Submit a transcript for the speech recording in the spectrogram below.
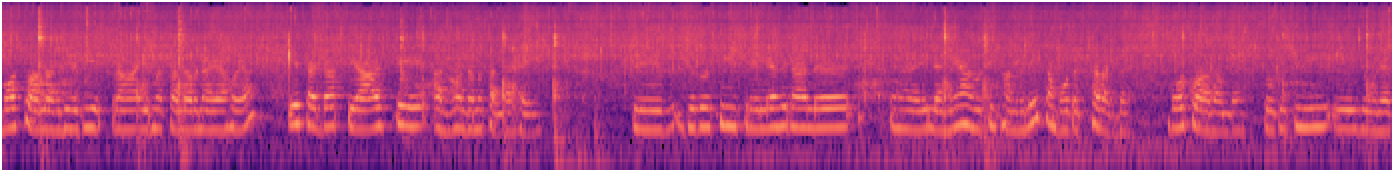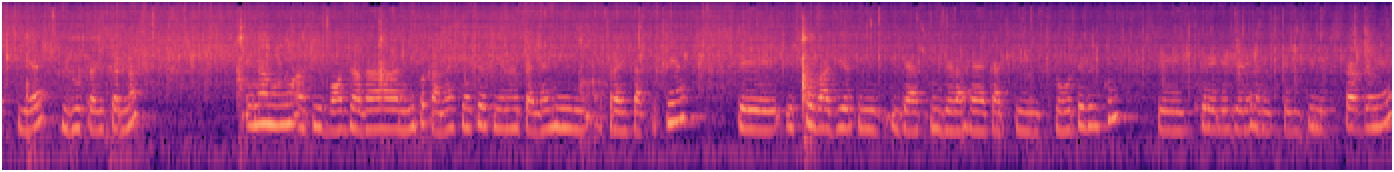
ਬਹੁਤ ਸਵਾਦ ਲੱਗਦੇ ਆ ਜੀ ਇਸ ਤਰ੍ਹਾਂ ਇਹ ਮਸਾਲਾ ਬਣਾਇਆ ਹੋਇਆ। ਇਹ ਸਾਡਾ ਪਿਆਜ਼ ਤੇ ਆਲੂਆਂ ਦਾ ਮਸਾਲਾ ਹੈ। ਤੇ ਜਦੋਂ ਅਸੀਂ ਕਰੇਲਿਆਂ ਦੇ ਨਾਲ ਇਹ ਲੈਂਦੇ ਹਾਂ ਰੋਟੀ ਖਾਣ ਵੇਲੇ ਤਾਂ ਬਹੁਤ ਅੱਛਾ ਲੱਗਦਾ ਹੈ। ਬਹੁਤ ਸਵਾਦ ਆਉਂਦਾ ਸੋ ਤੁਸੀਂ ਵੀ ਇਹ ਜੋ ਰੈਸਪੀ ਹੈ, ਜ਼ਰੂਰ ਟਰਾਈ ਕਰਨਾ। ਇਹਨਾਂ ਨੂੰ ਅਸੀਂ ਬਹੁਤ ਜ਼ਿਆਦਾ ਨਹੀਂ ਪਕਾਉਣਾ ਕਿਉਂਕਿ ਅਸੀਂ ਇਹਨਾਂ ਨੂੰ ਪਹਿਲਾਂ ਹੀ ਫਰਾਈ ਕਰ ਚੁੱਕੇ ਹਾਂ ਤੇ ਇਸ ਤੋਂ ਬਾਅਦ ਜੀ ਅਸੀਂ ਗੈਸ ਨੂੰ ਜਿਹੜਾ ਹੈ ਕਰਕੇ ਸਲੋ ਤੇ ਬਿਲਕੁਲ ਤੇ ਕਰੇਲੇ ਜਿਹੜੇ ਹਨ ਇਸ ਦੇ ਵਿੱਚ ਹੀ ਮਿਕਸ ਕਰ ਦੇਣੇ ਆ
